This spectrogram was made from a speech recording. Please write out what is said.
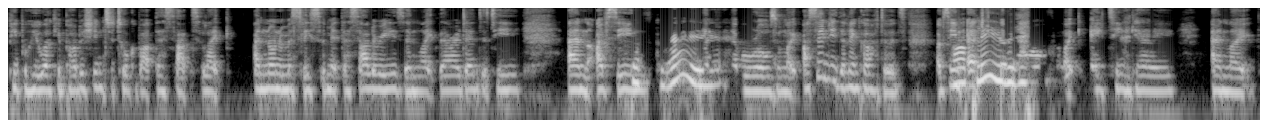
people who work in publishing to talk about their to like anonymously submit their salaries and like their identity. And I've seen level roles and like I'll send you the link afterwards. I've seen oh, like 18k and like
